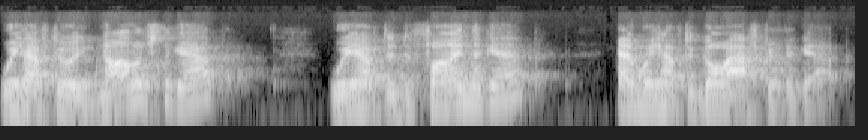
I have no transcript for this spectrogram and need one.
We have to acknowledge the gap, we have to define the gap, and we have to go after the gap.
